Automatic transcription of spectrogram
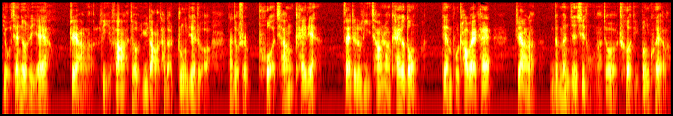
有钱就是爷呀。这样呢，李方就遇到了他的终结者，那就是破墙开店，在这个里墙上开个洞，店铺朝外开，这样呢，你的门禁系统呢就彻底崩溃了，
